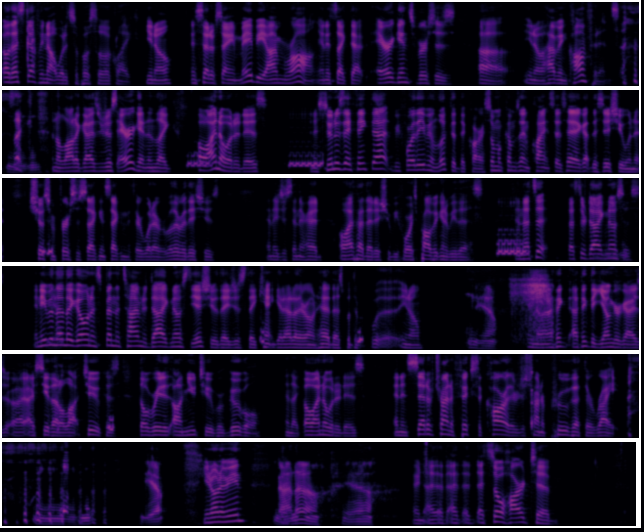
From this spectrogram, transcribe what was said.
oh that's definitely not what it's supposed to look like you know? Instead of saying maybe i'm wrong and it's like that arrogance versus uh you know having confidence. It's like Mhm. and a lot of guys are just arrogant and like oh i know what it is and as soon as they think that before they even looked at the car someone comes in client says hey i got this issue and it shows from first to second second to third whatever whatever the issue is. And they just in their head oh i've had that issue before. It's probably going to be this. And that's it. That's their diagnosis. And even Yeah. though they go in and spend the time to diagnose the issue they just they can't get out of their own head. That's what the you know. Yeah. you know and i think i think the younger guys i, I see that a lot too because they'll read it on youtube or google and like oh i know what it is and instead of trying to fix the car they're just trying to prove that they're right Mhm. Yeah. you know what i mean I know. Yeah. and I, I, I, it's so hard to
